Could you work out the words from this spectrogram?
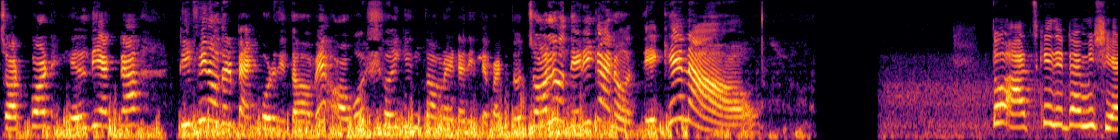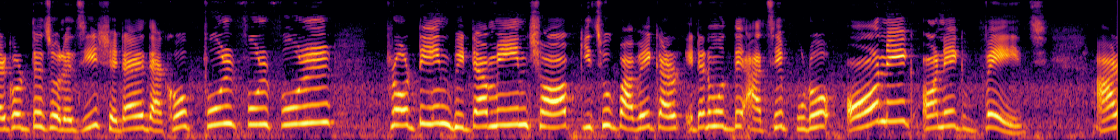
চটপট হেলদি একটা টিফিন ওদের প্যাক করে দিতে হবে। অবশ্যই কিন্তু আমরা এটা দিতে পারি। তো চলো দেরি কেন? দেখে নাও। তো আজকে যেটা আমি শেয়ার করতে চলেছি, সেটাই দেখো, ফুল ফুল ফুল প্রোটিন ভিটামিন সব কিছু পাবে, কারণ এটার মধ্যে আছে পুরো অনেক অনেক ভেজ আর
